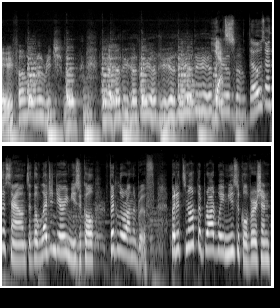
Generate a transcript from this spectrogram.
If I were a rich man. Yes, those are the sounds of the legendary musical Fiddler on the Roof. But it's not the Broadway musical version,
